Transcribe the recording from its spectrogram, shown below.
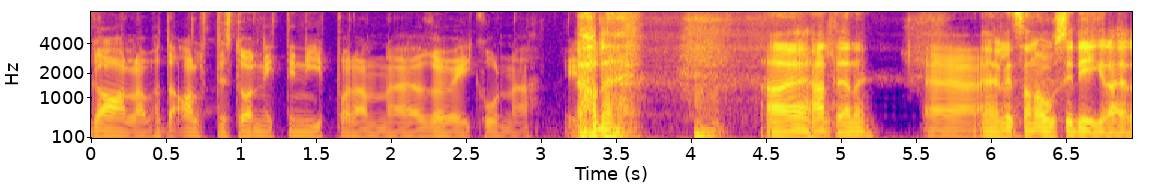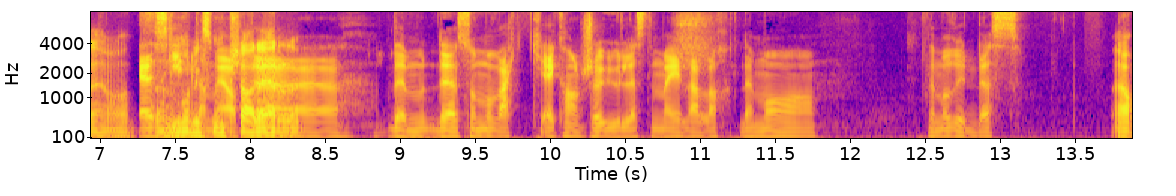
gal av at det alltid står 99 på den eh, røde ikonet. Ja, det ja, Jeg er helt enig. Eh, Det er litt sånn OCD-greier. det, og at jeg sliter liksom med at det. det, det, det som må vekk Jeg kan ikke ha uleste mail heller. Det må, det må ryddes. Ja.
